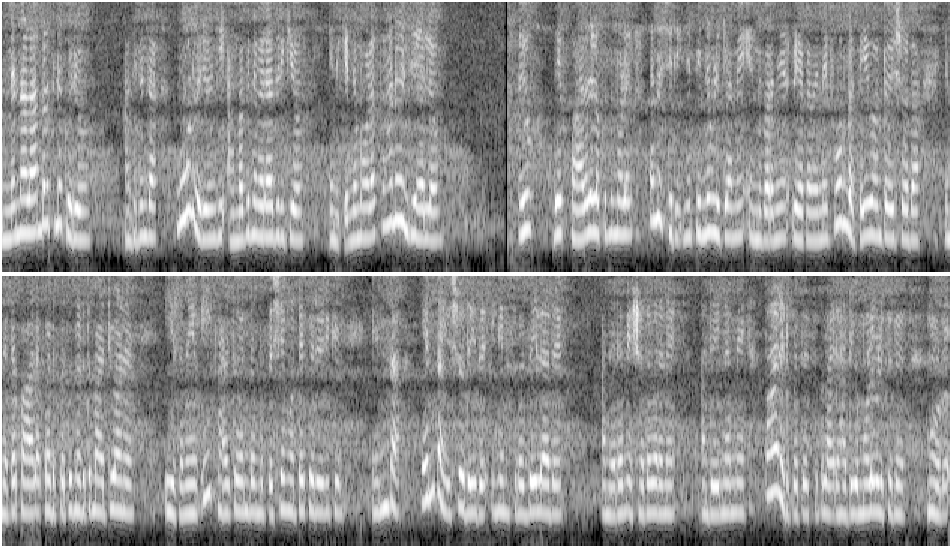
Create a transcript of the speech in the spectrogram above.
അമ്മ നാളെ അമ്പലത്തിലേക്ക് വരുമോ അതിനെന്താ മോൾ വരുമെങ്കിൽ അമ്മ പിന്നെ വരാതിരിക്കുമോ എനിക്കെന്റെ മോളെ കാണുകയും ചെയ്യാമല്ലോ അയ്യോ ദേ പാൽ തിളക്കുന്നു മോളെ. എന്നാൽ ശരി ഞാൻ പിന്നെ വിളിക്കാമേ എന്ന് പറഞ്ഞ് വേഗം തന്നെ ഫോൺ കട്ട് ചെയ്യുവാണ് കേട്ടോ യശോദ. എന്നിട്ട് പാലൊക്കെ അടുപ്പത്ത് നിന്ന് എടുത്ത് മാറ്റുവാണ്. ഈ സമയം ഈ കാഴ്ച കണ്ട് മുത്തശ്ശി അങ്ങോട്ടേക്ക് വരുമായിരിക്കും എന്താ എന്താ യശോദ ഇത്? ഇങ്ങനെ ശ്രദ്ധയില്ലാതെ. അന്നേരം യശോദ പറയണേ അതിനമ്മേ പാലെടുപ്പത്ത് വെച്ചപ്പോൾ രാധിക മോൾ വിളിച്ചത്. മോളോ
